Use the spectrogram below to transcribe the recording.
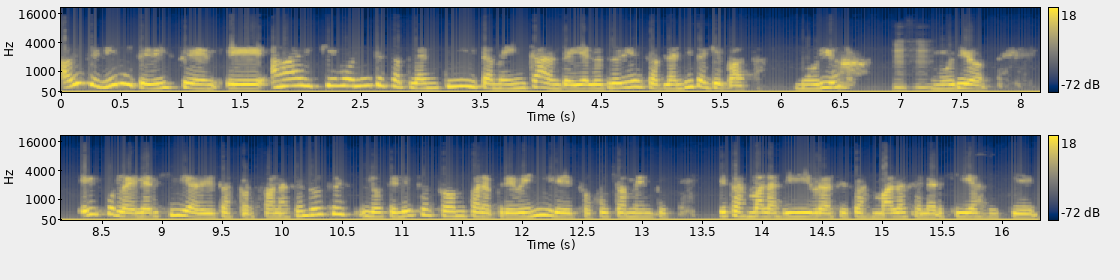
a veces vienen y te dicen, eh, ay, qué bonita esa plantita, me encanta, y al otro día esa plantita, ¿qué pasa? Murió, murió. Es por la energía de esas personas. Entonces, los helechos son para prevenir eso, justamente, esas malas vibras, esas malas energías de que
